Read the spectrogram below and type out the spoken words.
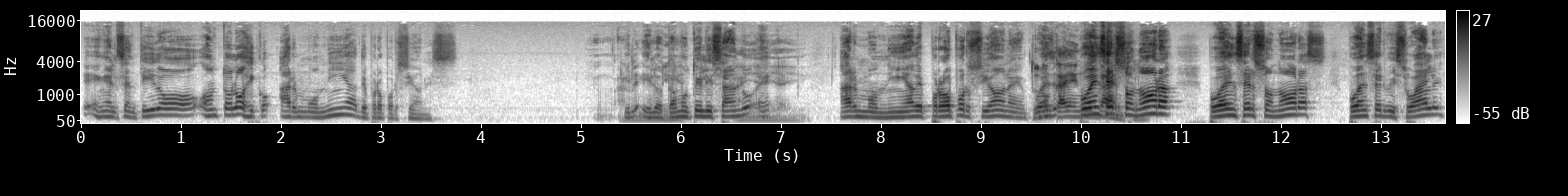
En el sentido ontológico, armonía de proporciones. Y, lo estamos utilizando. Armonía de proporciones. Pueden, ser sonoras, pueden ser sonoras, pueden ser visuales,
